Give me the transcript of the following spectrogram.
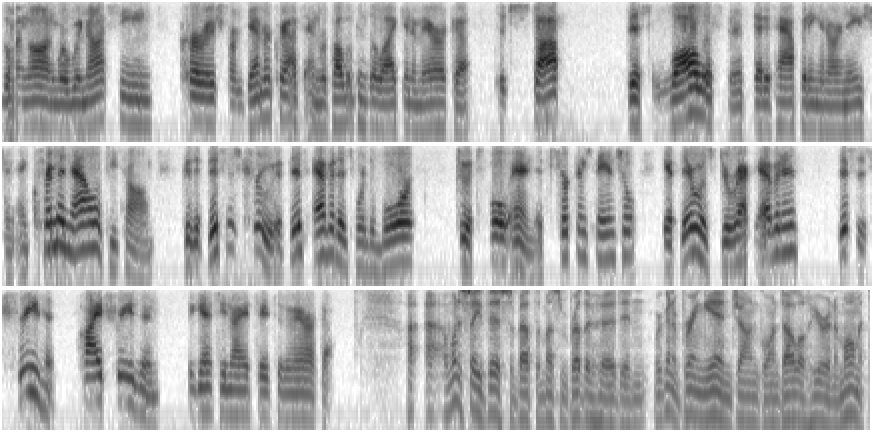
going on where we're not seeing courage from Democrats and Republicans alike in America to stop this lawlessness that is happening in our nation and criminality, Tom. Because if this is true, if this evidence were to bore to its full end, it's circumstantial. If there was direct evidence, this is treason, high treason against the United States of America. I, I want to say this about the Muslim Brotherhood, and we're going to bring in John Guandolo here in a moment.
